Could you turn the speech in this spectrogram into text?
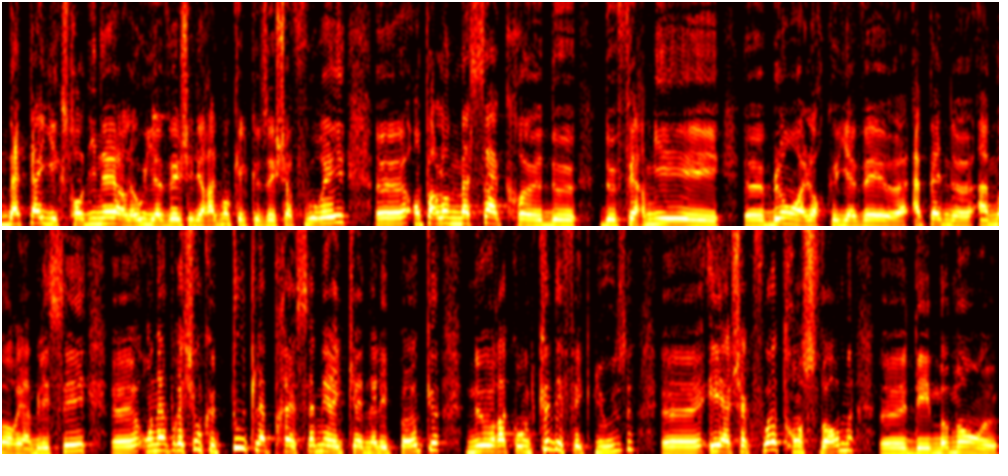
batailles extraordinaires, là où il y avait généralement quelques échauffourées, euh, en parlant de massacres de, de fermiers euh, blancs alors qu'il y avait à peine un mort et un blessé. on a l'impression que toute la presse américaine à l'époque ne raconte que des fake news euh, et à chaque fois transforme euh, des moments euh,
